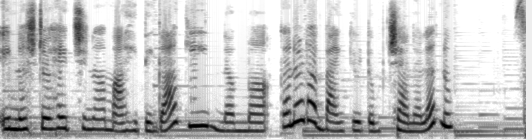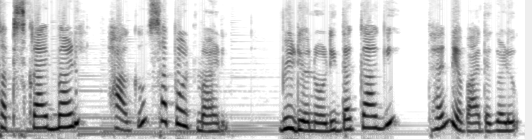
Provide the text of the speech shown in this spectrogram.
ಇನ್ನಷ್ಟು ಹೆಚ್ಚಿನ ಮಾಹಿತಿಗಾಗಿ ನಮ್ಮ ಕನ್ನಡ ಬ್ಯಾಂಕ್ ಯೂಟ್ಯೂಬ್ ಚಾನೆಲ್ ಅನ್ನು ಸಬ್ಸ್ಕ್ರೈಬ್ ಮಾಡಿ ಹಾಗೂ ಸಪೋರ್ಟ್ ಮಾಡಿ. ವಿಡಿಯೋ ನೋಡಿದ್ದಕ್ಕಾಗಿ ಧನ್ಯವಾದಗಳು.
